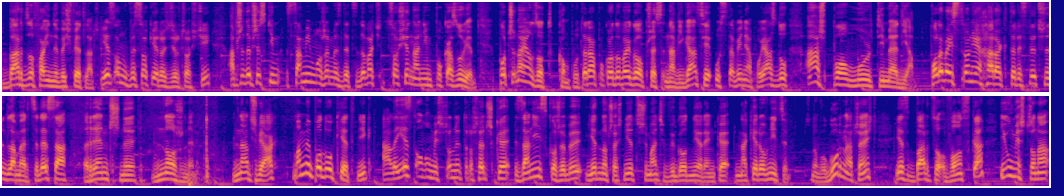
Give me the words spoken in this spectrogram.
bardzo fajny wyświetlacz. Jest on wysokiej rozdzielczości, a przede wszystkim sami możemy zdecydować, co się na nim pokazuje. Poczynając od komputera pokładowego, przez nawigację, ustawienia pojazdu, aż po multimedia. Po lewej stronie charakterystyczny dla Mercedesa ręczny nożny. Na drzwiach mamy podłokietnik, ale jest on umieszczony troszeczkę za nisko, żeby jednocześnie trzymać wygodnie rękę na kierownicy. Znowu górna część jest bardzo wąska i umieszczona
